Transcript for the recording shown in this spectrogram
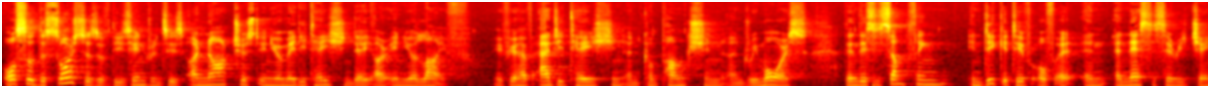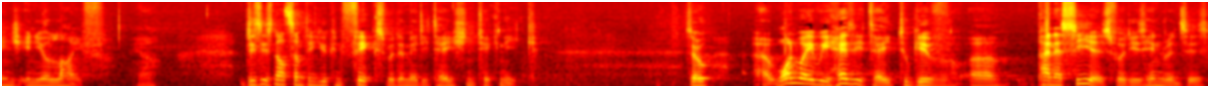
Also, the sources of these hindrances are not just in your meditation, they are in your life. If you have agitation and compunction and remorse, then this is something indicative of a, a necessary change in your life. Yeah? This is not something you can fix with a meditation technique. So, uh, one way we hesitate to give uh, panaceas for these hindrances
